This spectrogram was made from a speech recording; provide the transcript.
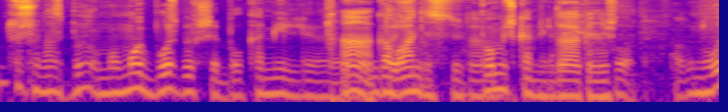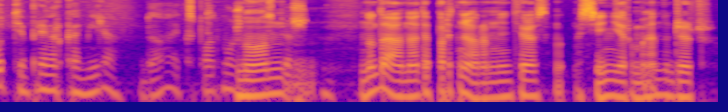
Ну, слушай, у нас был, мой босс бывший был Камиль э, а, Голландец. Точно, да. Помнишь Камиля? Да, конечно. Вот. Ну вот тебе пример Камиля, да, экспат может но быть успешен. ну да, но это партнер, мне интересно, синьор менеджер.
